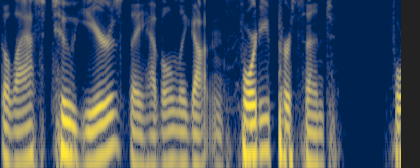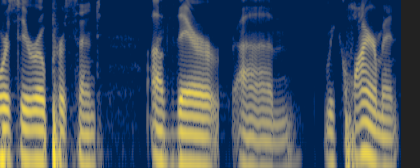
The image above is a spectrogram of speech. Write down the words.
The last two years, they have only gotten 40%, 40% of their um, requirement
